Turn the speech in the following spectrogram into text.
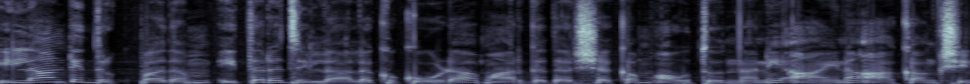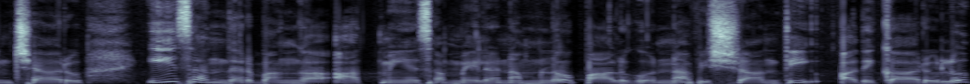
ఇలాంటి దృక్పథం ఇతర జిల్లాలకు కూడా మార్గదర్శకం అవుతుందని ఆయన ఆకాంక్షించారు. ఈ సందర్భంగా ఆత్మీయ సమ్మేళనంలో పాల్గొన్న విశ్రాంతి అధికారులు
